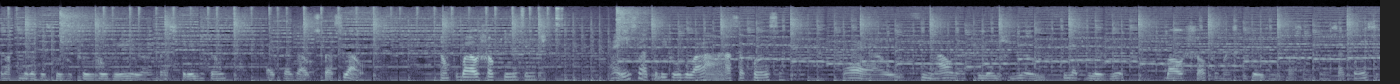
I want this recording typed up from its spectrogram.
na primeira vez que eu, que eu joguei lá no PS3, então vai trazer algo especial. Então pro Bioshock Infinite é isso, é aquele jogo lá, a sequência é, o final, né, a trilogia, o fim da trilogia, Bioshock, mais que dois não passando com sequência,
